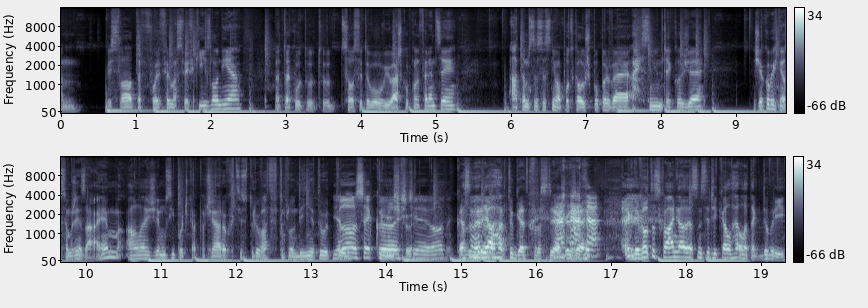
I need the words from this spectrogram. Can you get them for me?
um, vyslala ta firma Swiftkey z Londýna na takovou tu, tu celosvětovou vývářskou konferenci a tam jsem se s nima potkal už poprvé a já jsem jim řekl, že že jako bych měl samozřejmě zájem, ale že musí počkat, protože já rok chci studovat v tom Londýně tu, tu, Dělal se jako tu ještě, jo. Já jsem dělal hard to get prostě, jakože, nebylo to schválně, ale já jsem si říkal, hele, tak dobrý,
